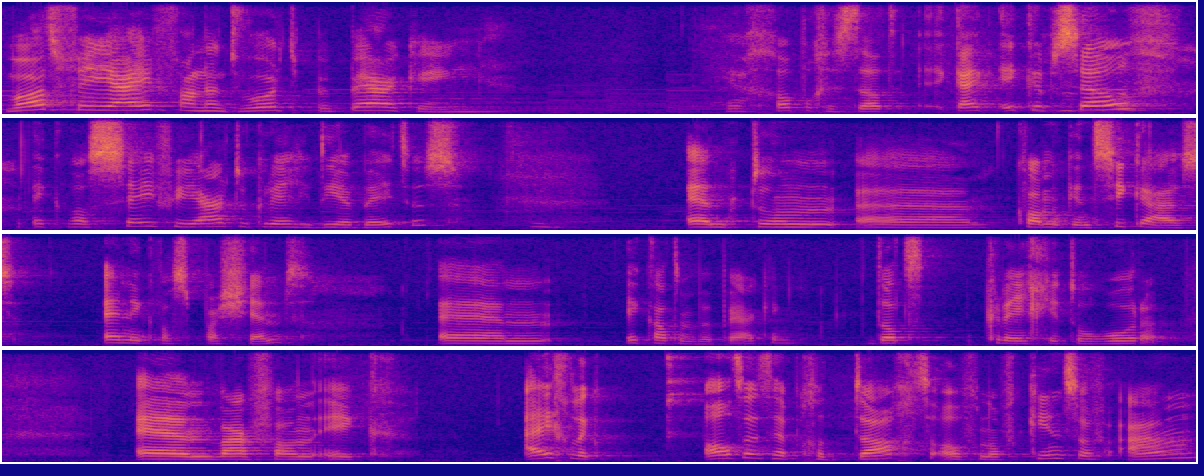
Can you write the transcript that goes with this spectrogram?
Wat vind jij van het woord beperking? Ja, grappig is dat. Kijk, ik heb zelf... Ik was zeven jaar, toen kreeg ik diabetes. En toen uh, kwam ik in het ziekenhuis en ik was patiënt. En ik had een beperking. Dat kreeg je te horen. En waarvan ik eigenlijk altijd heb gedacht, al vanaf kind af aan,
